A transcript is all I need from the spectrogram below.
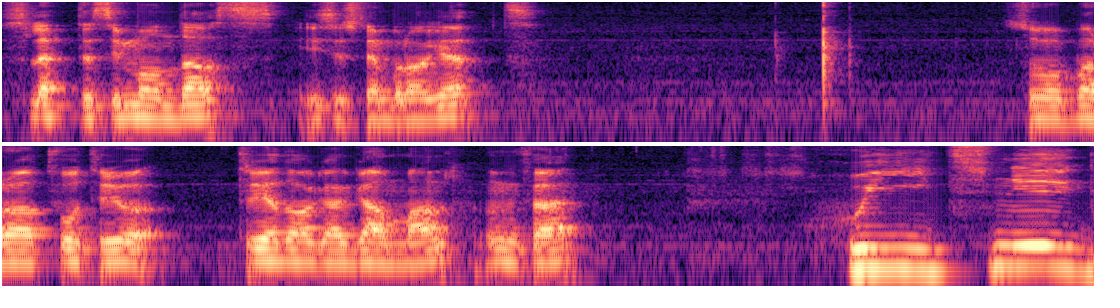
Släpptes i måndags i Systembolaget. Så bara två, tre, tre dagar gammal ungefär. Skitsnygg!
